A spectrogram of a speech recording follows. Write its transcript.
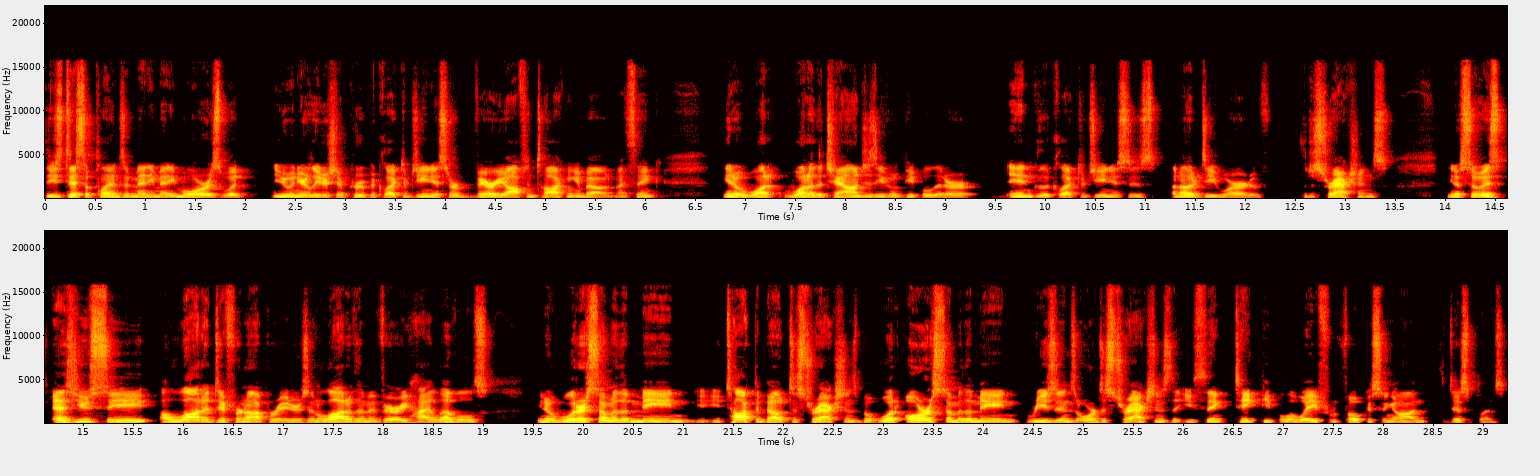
These disciplines and many, many more is what you and your leadership group at Collective Genius are very often talking about. And I think, you know, one one of the challenges, even with people that are in the collective genius is another D word of the distractions You know, so as as you see a lot of different operators and a lot of them at very high levels, you know, what are some of the main you talked about distractions, but what are some of the main reasons or distractions that you think take people away from focusing on the disciplines?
